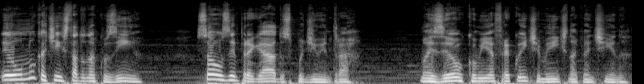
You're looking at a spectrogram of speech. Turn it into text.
Eu nunca tinha estado na cozinha, só os empregados podiam entrar, mas eu comia frequentemente na cantina.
